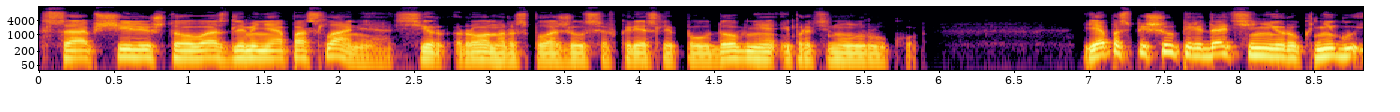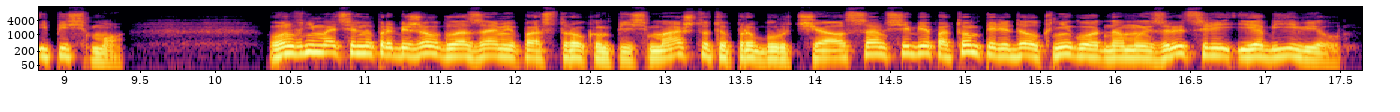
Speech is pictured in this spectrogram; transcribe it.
сообщили, что у вас для меня послание». Сир Рон расположился в кресле поудобнее и протянул руку. Я поспешил передать сеньору книгу и письмо. Он внимательно пробежал глазами по строкам письма, что-то пробурчал сам себе, потом передал книгу одному из рыцарей и объявил –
